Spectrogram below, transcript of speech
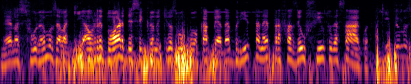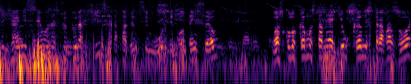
Né, nós furamos ela aqui, ao redor desse cano aqui nós vamos colocar pedra brita né, para fazer o filtro dessa água. Aqui então nós já iniciamos a estrutura física, está fazendo esse muro de contenção. Nós colocamos também aqui o cano extravasor,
